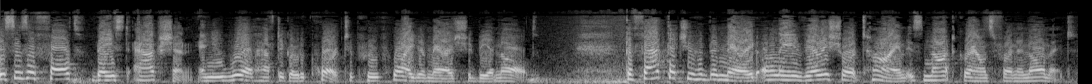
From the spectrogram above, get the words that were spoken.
this is a fault-based action, and you will have to go to court to prove why your marriage should be annulled. The fact that you have been married only a very short time is not grounds for an annulment.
